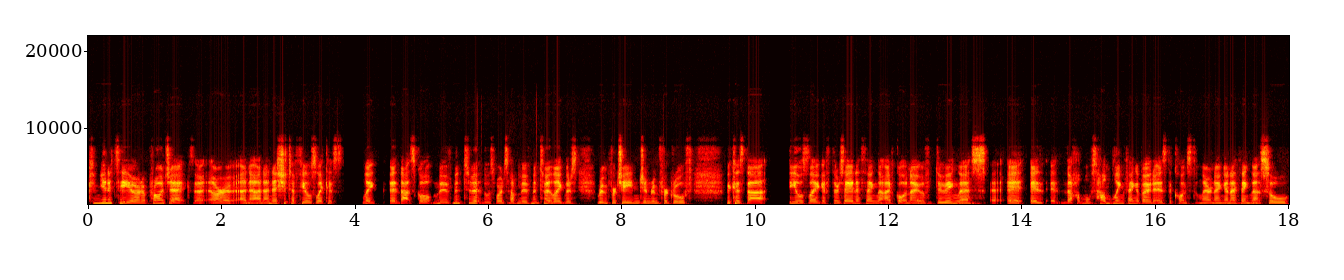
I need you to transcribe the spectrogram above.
community or a project uh, or an, an initiative feels like it's like it, that's got movement to it those words have movement to it like there's room for change and room for growth because that feels like if there's anything that I've gotten out of doing this, it, it, it, the most humbling thing about it is the constant learning. And I think that's so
